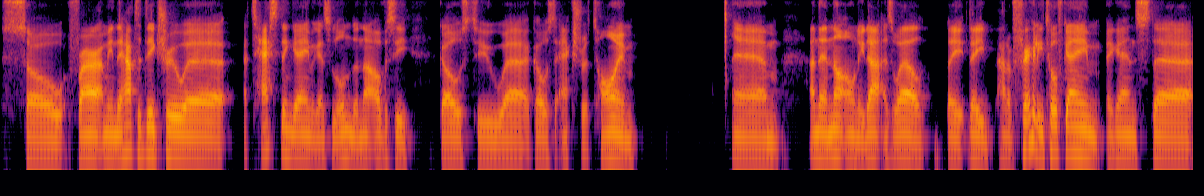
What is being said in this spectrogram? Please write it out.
so far. I mean, they have to dig through a, a testing game against London. That obviously goes to uh, goes to extra time. Um, and then not only that as well, they they had a fairly tough game against uh,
